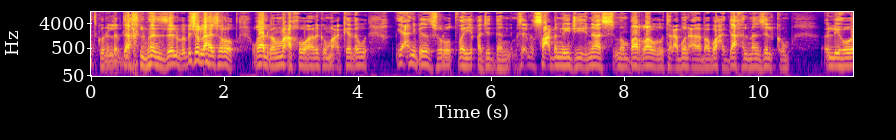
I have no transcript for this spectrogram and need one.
تكون إلا بداخل المنزل. بشر لها شروط وغالبا مع اخوانك ومع كذا يعني بشروط ضيقة جدا. صعب إنه يجي ناس من برا وتلعبون على باب واحد داخل منزلكم اللي هو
